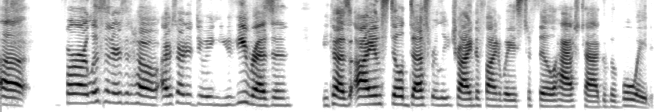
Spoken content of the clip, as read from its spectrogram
Uh for our listeners at home, I've started doing UV resin because I am still desperately trying to find ways to fill hashtag the void.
